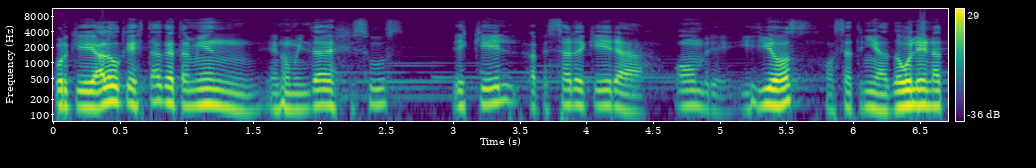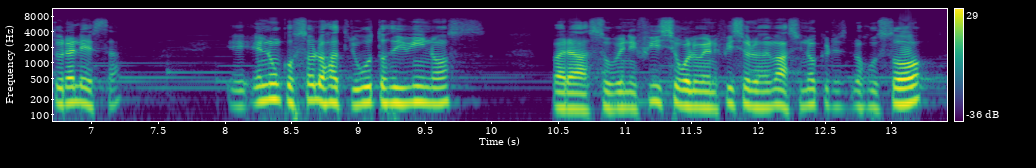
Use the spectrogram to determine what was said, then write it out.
Porque algo que destaca también en humildad de Jesús es que él, a pesar de que era hombre y Dios, o sea, tenía doble naturaleza, eh, él nunca usó los atributos divinos para su beneficio o el beneficio de los demás, sino que los usó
